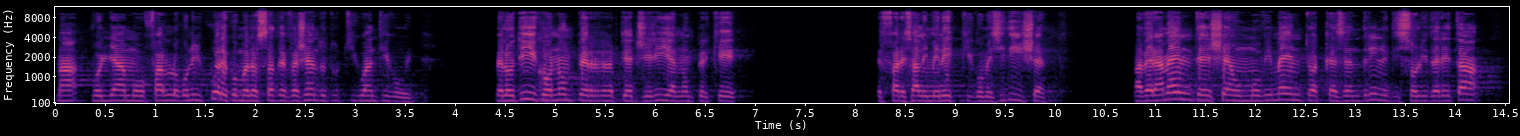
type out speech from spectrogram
ma vogliamo farlo con il cuore come lo state facendo tutti quanti voi. Ve lo dico non per piaggeria, non perché per fare sali melecchi come si dice, ma veramente c'è un movimento a Casandrino di solidarietà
